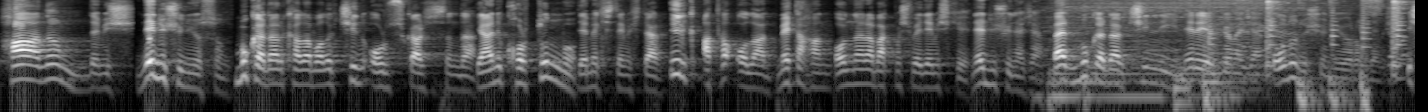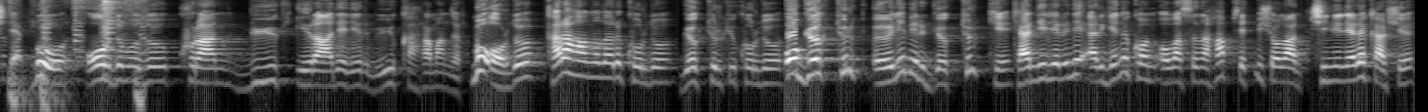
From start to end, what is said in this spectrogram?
hanım demiş. Ne düşünüyorsun? Bu kadar kalabalık Çin ordusu karşısında. Yani korktun mu demek istemişler. İlk ata olan Metahan onlara bakmış ve demiş ki ne düşüneceğim? Ben bu kadar Çinliyi nereye gömeceğim? Onu düşünüyorum demiş. İşte bu ordumuzu kuran büyük iradedir, büyük kahramandır. Bu ordu Karahanlıları kurdu, Göktürk'ü kurdu. O Göktürk öyle bir Göktürk ki kendilerini Ergenekon Ovası'na hapsetmiş olan Çinlilere karşı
